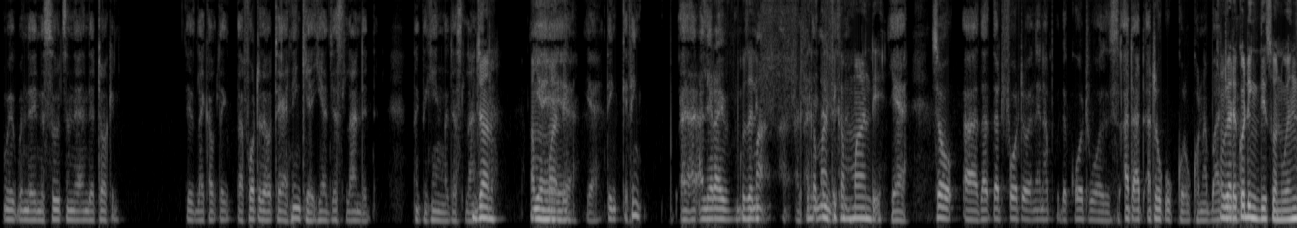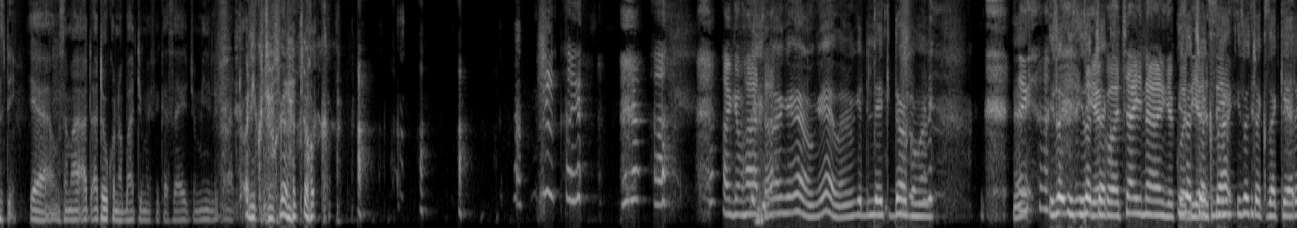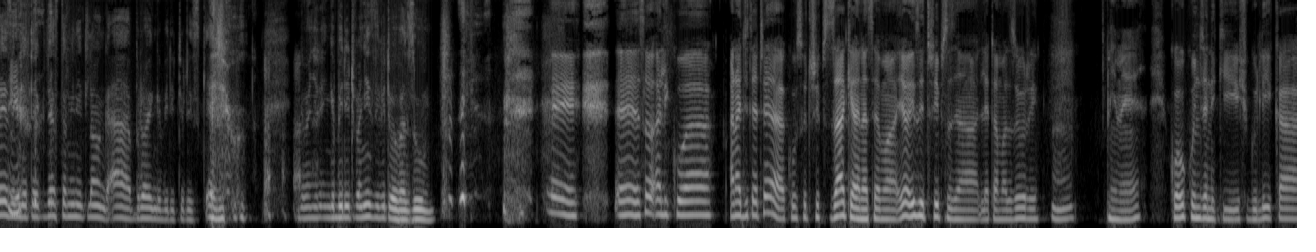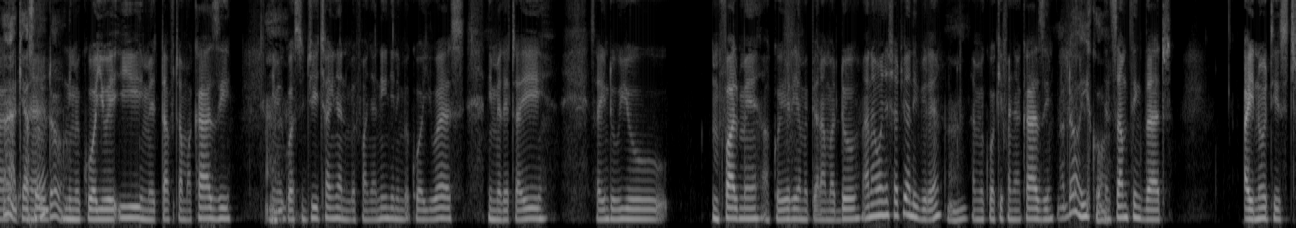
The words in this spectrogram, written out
when they're in the suits and they're and they're talking. There's like a like the photo that would I think he, he had just landed, like the king had just landed. jana ama yeah, yeah, Monday. yeah, yeah. I think I think uh, aliarrive. 'Cause Ma- alif- alifika ali- Monday, alifika sio? monday Yeah. So uh, that that photo and then up the quote was at at uko uko na bahati we are recording this on wednesday. Yeah usema hata uko na bahati umefika sahii juu mi nilikuwa nato- ni kutoka natoka angemhata. Ongea ongea ungedile kidogo man Eh? hizo chek za kra zingetake ah, ingebidi turiskesho tufanye hizi vitu overzoom hey, eh, hey, eh, so alikuwa anajitetea kuhusu trips zake anasema yo hizi trips zinaleta mazuri. Mm-hmm. Nime huku nje nikishughulika ah, eh, nimekuwa uae nimetafuta makazi nimekuwa sijui china nimefanya nini nimekuwa us nimeleta hii. Sahii ndo huyu mfalme akoiri amepeana madoo anaonyesha tu yani vile Mhm. amekuwa akifanya kazi. Na do iko. And something that i noticed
